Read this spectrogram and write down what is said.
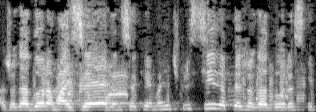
a jogadora mais velha, não sei o quê, mas a gente precisa ter jogadoras que,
